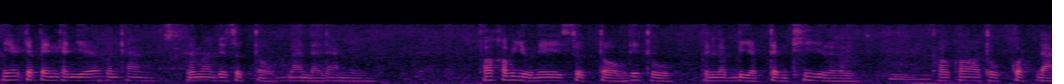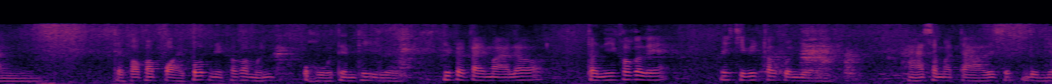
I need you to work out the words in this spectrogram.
เนี่ยจะเป็นกันเยอะค่อนข้างแล้วมันจะสุดโต่งด้านใดด้านหนึ่งเพ ราะเขาไปอยู่ในสุดโต่งที่ถูกเป็นระเบียบเต็มที่เลยอืมเขาก็ถูกกดดัน แต่พอมาปล่อยปุ๊บนี่เขาก็เหมือนโอ้โหเต็มที่เลย นี่ไปไปมาแล้ว ตอนนี้เขาก็เลยในชีวิตเขาควรจะหาสมตาหรือดุลย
